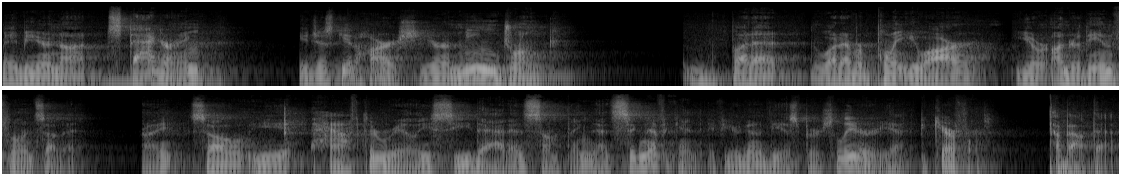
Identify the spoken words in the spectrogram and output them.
Maybe you're not staggering, you just get harsh. You're a mean drunk but at whatever point you are, you're under the influence of it, right? So you have to really see that as something that's significant. If you're going to be a spiritual leader, you have to be careful about that.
